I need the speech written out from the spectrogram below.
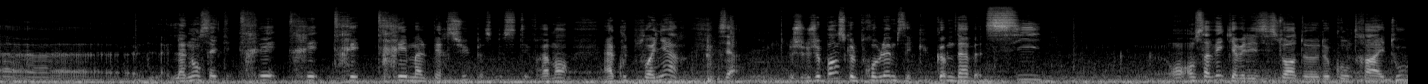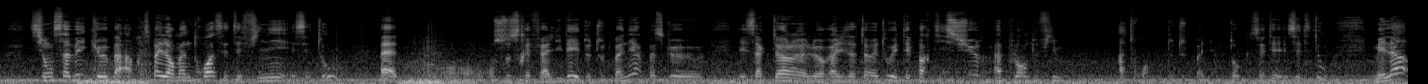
euh, l'annonce a été très très très très mal perçue parce que c'était vraiment un coup de poignard. Je, pense que le problème c'est que comme d'hab, si on, savait qu'il y avait des histoires de, contrats et tout. Si on savait que bah, après Spider-Man 3 c'était fini et c'est tout, bah, on, se serait fait à l'idée de toute manière parce que les acteurs, le réalisateur et tout étaient partis sur un plan de film à 3 de toute manière. Donc c'était tout. Mais là,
